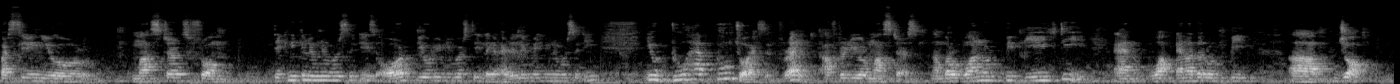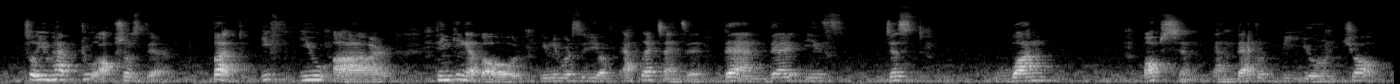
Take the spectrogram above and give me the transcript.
pursuing your masters from technical universities or pure university like Heidelberg University, you do have two choices, right? After your masters, number one would be PhD, and one, another would be uh, job. So you have two options there. But if you are thinking about University of Applied Sciences, then there is just one option and that would be your job.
